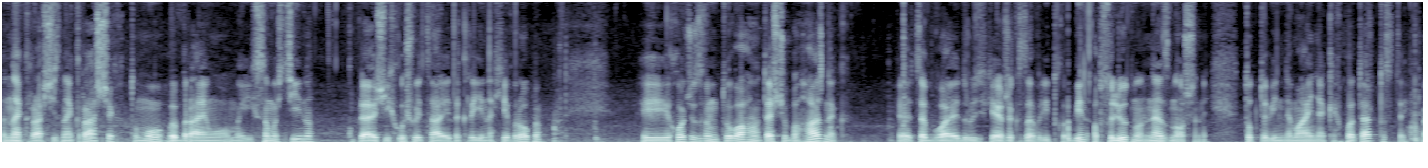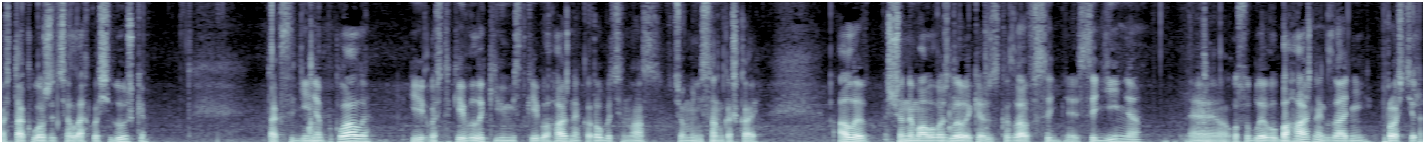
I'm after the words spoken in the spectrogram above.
найкращі з найкращих, тому вибираємо ми їх самостійно, купляючи їх у Швейцарії та країнах Європи. І хочу звернути увагу на те, що багажник, е, це буває, друзі, як я вже казав рідко, він абсолютно не зношений. Тобто він не має ніяких потертостей. Ось так ложиться легко сідушки. Так сидіння поклали. І ось такий великий вмісткий багажник робиться у нас в цьому Nissan Qashqai. Але що немало важливо, як я вже сказав, сидіння, особливо багажник, задній простір,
